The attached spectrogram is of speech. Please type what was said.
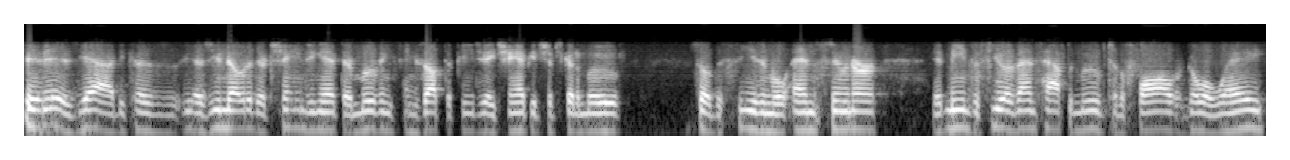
It is, yeah, because as you noted, they're changing it. They're moving things up. The PGA Championship's going to move, so the season will end sooner. It means a few events have to move to the fall or go away.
